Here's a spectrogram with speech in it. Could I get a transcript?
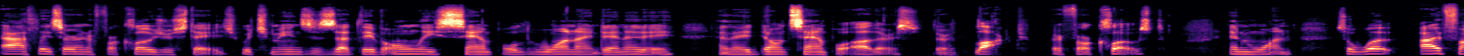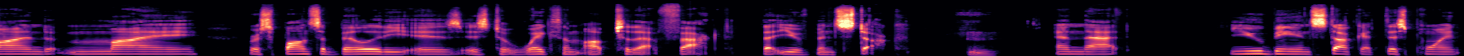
athletes are in a foreclosure stage, which means is that they've only sampled one identity and they don't sample others. They're locked. They're foreclosed in one. So what I find my responsibility is is to wake them up to that fact that you've been stuck. Mm. And that you being stuck at this point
